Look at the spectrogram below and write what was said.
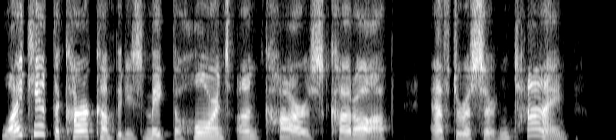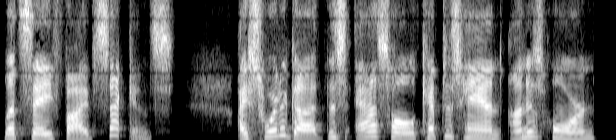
Why can't the car companies make the horns on cars cut off after a certain time? Let's say five seconds. I swear to God, this asshole kept his hand on his horn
